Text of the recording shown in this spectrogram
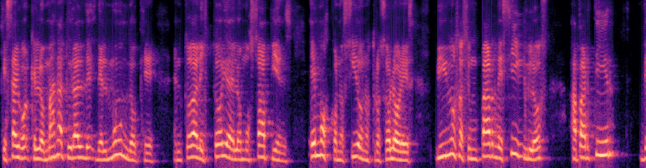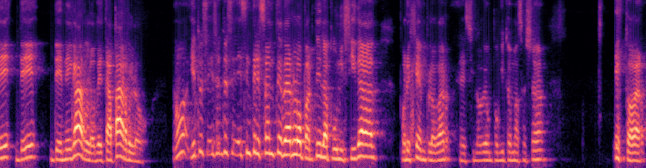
que es algo que es lo más natural del mundo, que en toda la historia del Homo sapiens hemos conocido nuestros olores, vivimos hace un par de siglos a partir de, negarlo, de taparlo. ¿no? Y entonces, es interesante verlo a partir de la publicidad, por ejemplo, a ver eh, si lo veo un poquito más allá. Esto, a ver,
